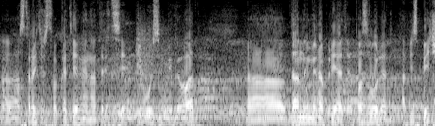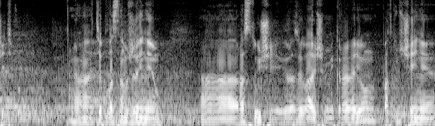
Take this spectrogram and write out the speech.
а, строительство котельной на 37,8 мегаватт, Э, данные мероприятия позволят обеспечить э, теплоснабжением э, растущий и развивающий микрорайон, подключение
